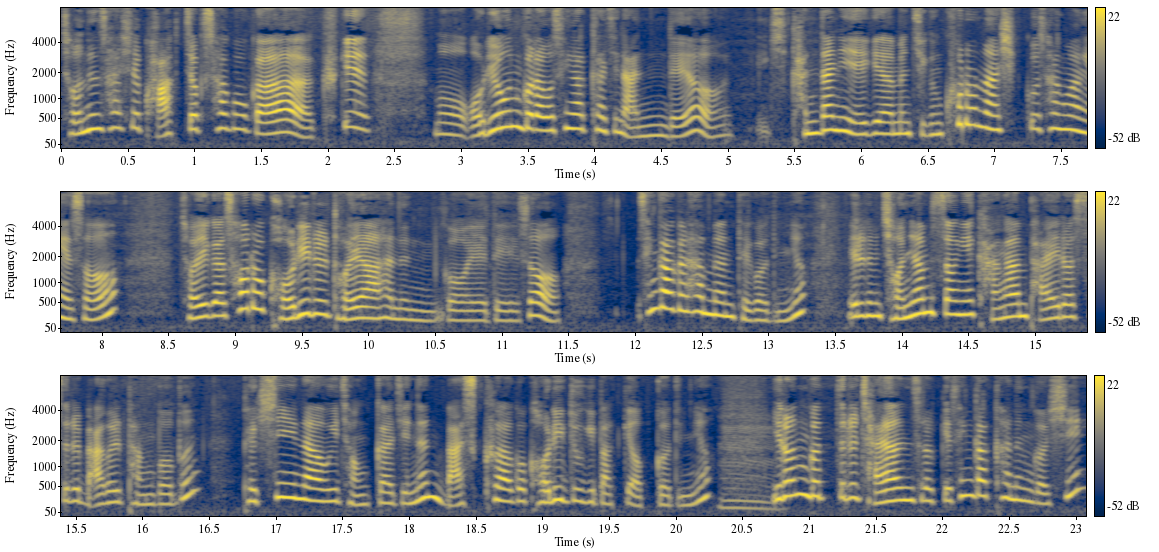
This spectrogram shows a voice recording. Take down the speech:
저는 사실 과학적 사고가 크게 뭐 어려운 거라고 생각하진 않는데요. 간단히 얘기하면 지금 코로나 19 상황에서 저희가 서로 거리를 둬야 하는 거에 대해서 생각을 하면 되거든요. 예를 들면 전염성이 강한 바이러스를 막을 방법은 백신이 나오기 전까지는 마스크하고 거리두기밖에 없거든요. 음. 이런 것들을 자연스럽게 생각하는 것이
